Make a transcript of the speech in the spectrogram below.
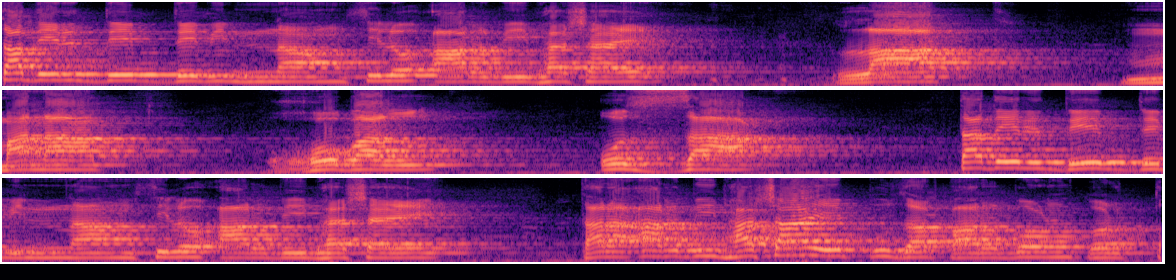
তাদের দেব দেবীর নাম ছিল আরবি ভাষায় লাত মানাত হোবাল ওজ্জা। তাদের দেব দেবীর নাম ছিল আরবি ভাষায়। তারা আরবি ভাষায় পূজা পার্বণ করত।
